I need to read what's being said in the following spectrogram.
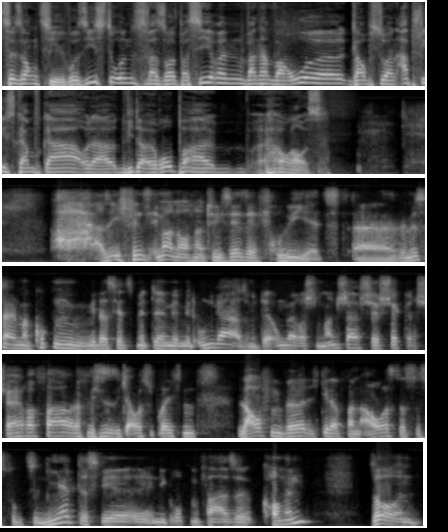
Saisonziel. Wo siehst du uns, was soll passieren, wann haben wir Ruhe, glaubst du an Abschießkampf gar oder wieder Europa? Hau raus. Also ich finde es immer noch natürlich sehr, sehr früh jetzt. Äh, wir müssen halt mal gucken, wie das jetzt mit, der, mit, mit Ungarn, also mit der ungarischen Mannschaft, Sherafa oder wie sie sich aussprechen, laufen wird. Ich gehe davon aus, dass das funktioniert, dass wir äh, in die Gruppenphase kommen. So, und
